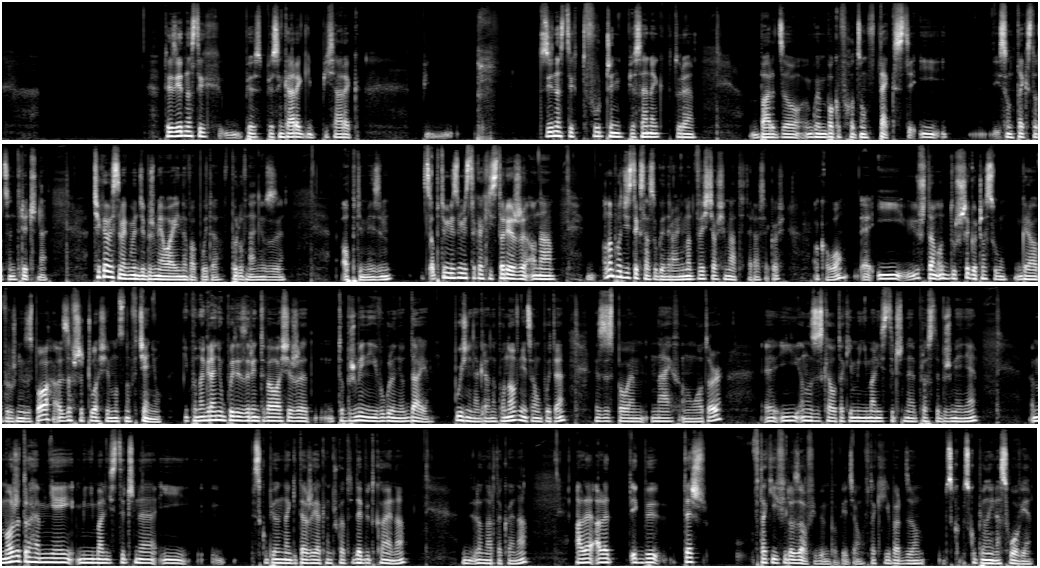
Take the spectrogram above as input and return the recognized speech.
To jest jedna z tych pios piosenkarek i pisarek. Pi to jest jedna z tych twórczyń piosenek, które bardzo głęboko wchodzą w tekst i, i, i są tekstocentryczne. Ciekaw jestem, jak będzie brzmiała jej nowa płyta w porównaniu z Optimism. Z Optimism jest taka historia, że ona, ona pochodzi z Teksasu generalnie, ma 28 lat teraz jakoś, około e, i już tam od dłuższego czasu grała w różnych zespołach, ale zawsze czuła się mocno w cieniu. I po nagraniu płyty zorientowała się, że to brzmienie jej w ogóle nie oddaje. Później nagrano ponownie całą płytę z zespołem Knife on Water e, i ono zyskało takie minimalistyczne, proste brzmienie. Może trochę mniej minimalistyczne i skupione na gitarze, jak na przykład debiut Coena, Leonarda Coena, ale, ale jakby też w takiej filozofii bym powiedział, w takiej bardzo sku- skupionej na słowie.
